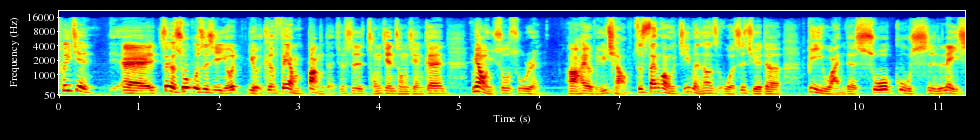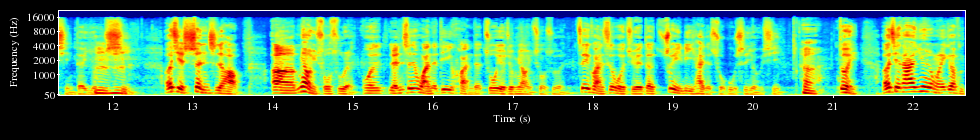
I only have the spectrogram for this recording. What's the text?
推荐呃，这个说故事其实有有一个非常棒的，就是《从前从前》跟《妙语说书人》啊，还有《吕巧》这三款，我基本上是我是觉得必玩的说故事类型的游戏，而且甚至哈。呃，妙语说书人，我人生玩的第一款的桌游就妙语说书人，这一款是我觉得最厉害的说故事游戏。嗯，对，而且它运用了一个很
